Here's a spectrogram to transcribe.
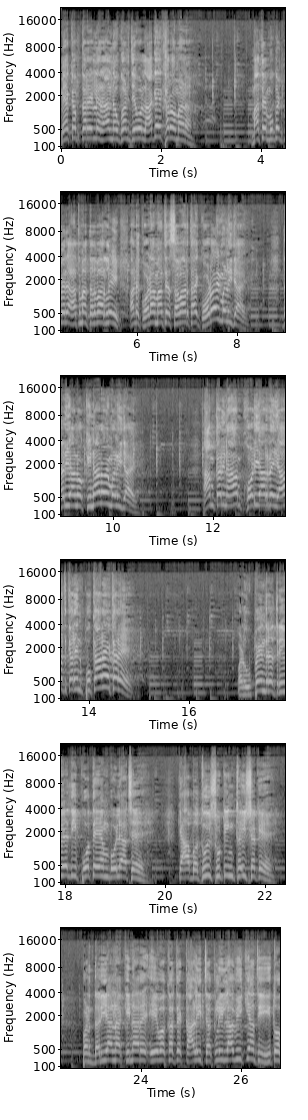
મેકઅપ કરે એટલે રા નવગણ જેવો લાગે ખરો માણસ. માથે મુગટ પહેરે હાથમાં તલવાર લઈ અને ઘોડા માથે સવાર થાય, ઘોડોય મળી જાય. દરિયાનો કિનારોય મળી જાય. આમ કરીને આમ ખોડિયારને યાદ કરીને પુકારે કરે. પણ ઉપેન્દ્ર ત્રિવેદી પોતે એમ બોલ્યા છે કે આ બધુંય શૂટિંગ થઈ શકે, પણ દરિયાના કિનારે એ વખતે કાળી ચકલી લાવી ક્યાંથી? એ તો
